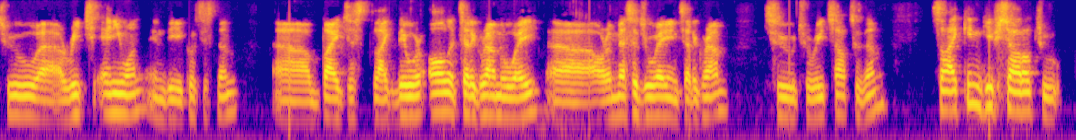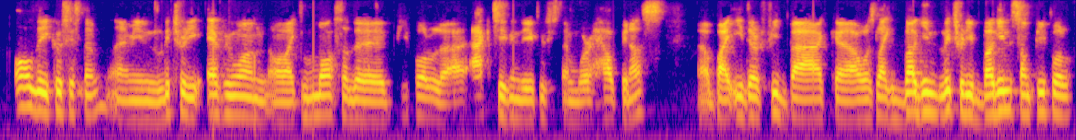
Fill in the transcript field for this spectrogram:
to uh, reach anyone in the ecosystem uh, by just like they were all a telegram away uh, or a message away in telegram to to reach out to them. So i can give shout out to all the ecosystem. I mean literally everyone or like most of the people uh, active in the ecosystem were helping us by either feedback. Uh, I was like bugging, literally bugging some people.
